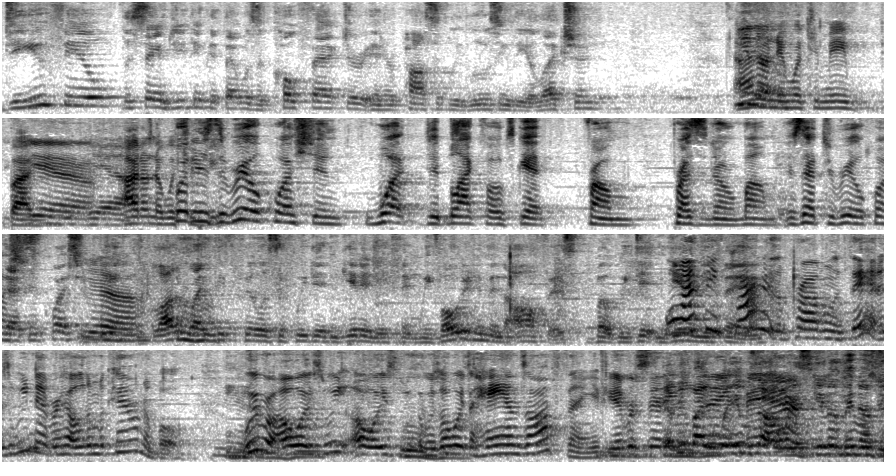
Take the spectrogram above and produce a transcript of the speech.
Do you feel the same? Do you think that that was a co-factor in her possibly losing the election? I don't know what you mean by. Yeah. Yeah. I don't know what But you is mean. the real question, what did black folks get from President Obama? Is that the real question? That's the question. Yeah. We, a lot of black mm-hmm. people feel as if we didn't get anything. We voted him into office, but we didn't Well, get I anything. think part of the problem with that is we never held them accountable. Mm-hmm. We were always, we always, it was mm-hmm. always a hands-off thing. If you ever said Everybody- anything it was bad- always, "Give 'em It was another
